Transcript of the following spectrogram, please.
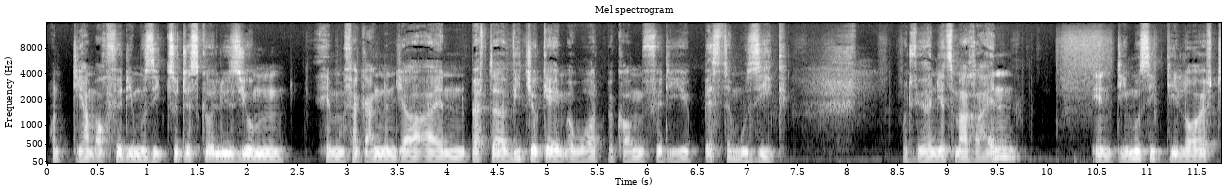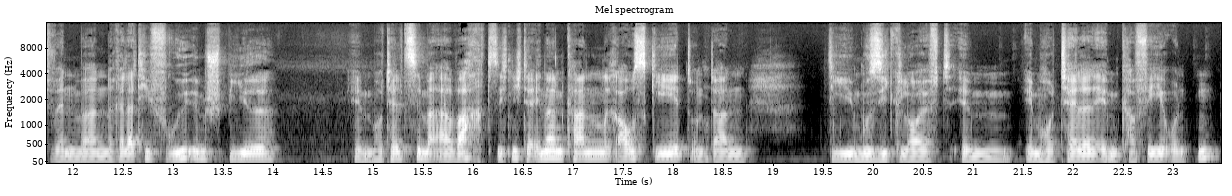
und die haben auch für die Musik zu Disco Elysium im vergangenen Jahr einen BAFTA Video Game Award bekommen für die beste Musik. Und wir hören jetzt mal rein in die Musik, die läuft, wenn man relativ früh im Spiel im Hotelzimmer erwacht, sich nicht erinnern kann, rausgeht und dann die Musik läuft im, im Hotel, im Café unten.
